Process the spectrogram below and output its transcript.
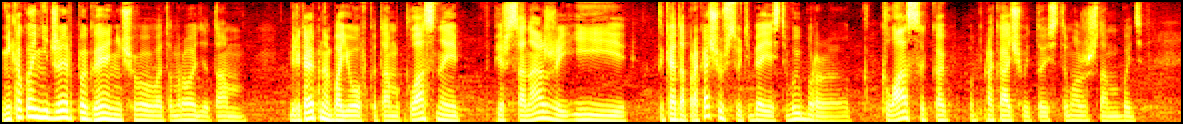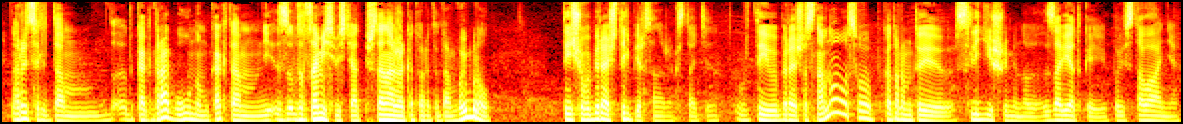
никакой не JRPG, ничего в этом роде. Там великолепная боевка, там классные персонажи, и ты когда прокачиваешься, у тебя есть выбор э, к- классы, как прокачивать. То есть ты можешь там быть рыцарь там, д- как драгуном, как там, в зависимости от персонажа, который ты там выбрал. Ты еще выбираешь три персонажа, кстати. Ты выбираешь основного своего, по которому ты следишь именно за веткой повествования,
